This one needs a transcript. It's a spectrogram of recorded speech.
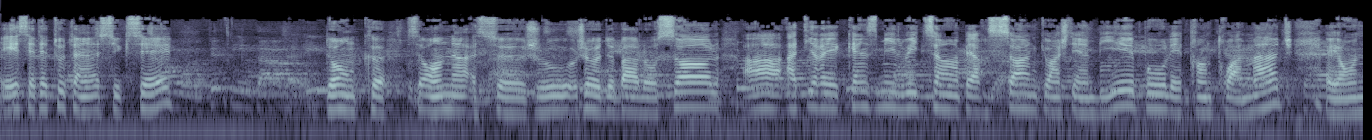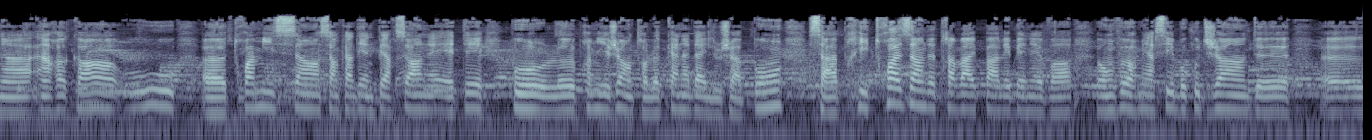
et c'était tout un succès. Donc, euh, on a ce jeu, de balle au sol a attiré 15 800 personnes qui ont acheté un billet pour les 33 matchs et on a un record où euh, 3151 personnes étaient pour le premier jeu entre le Canada et le Japon. Ça a pris trois ans de travail par les bénévoles. On veut remercier beaucoup de gens de, euh,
